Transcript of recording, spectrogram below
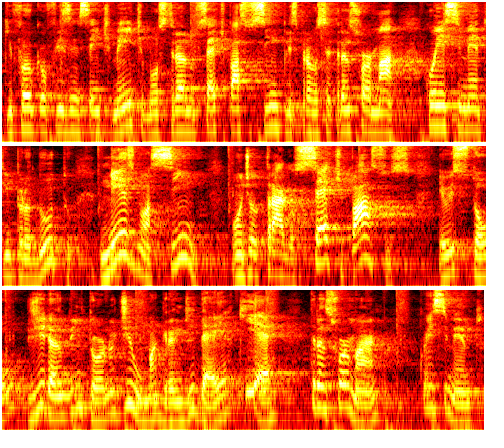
que foi o que eu fiz recentemente, mostrando sete passos simples para você transformar conhecimento em produto, mesmo assim, onde eu trago sete passos, eu estou girando em torno de uma grande ideia que é transformar conhecimento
